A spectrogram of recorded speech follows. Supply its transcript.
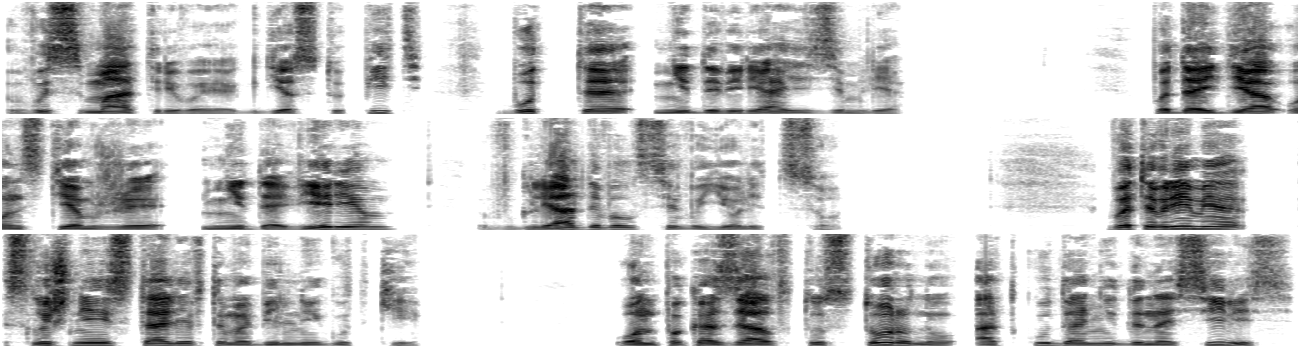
высматривая, где ступить, будто не доверяя земле. Подойдя, он с тем же недоверием вглядывался в ее лицо. В это время слышнее стали автомобильные гудки. Он показал в ту сторону, откуда они доносились,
